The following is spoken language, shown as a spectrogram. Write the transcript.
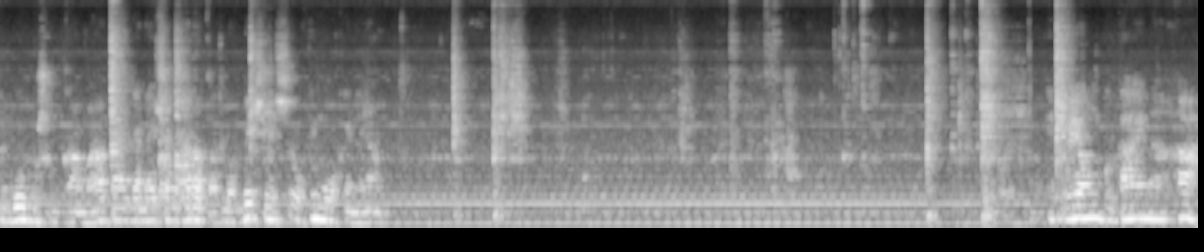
Nagbubusog ka, ka na isang araw, tatlong beses, okay okay na yan. Yung pagkain na, ah,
